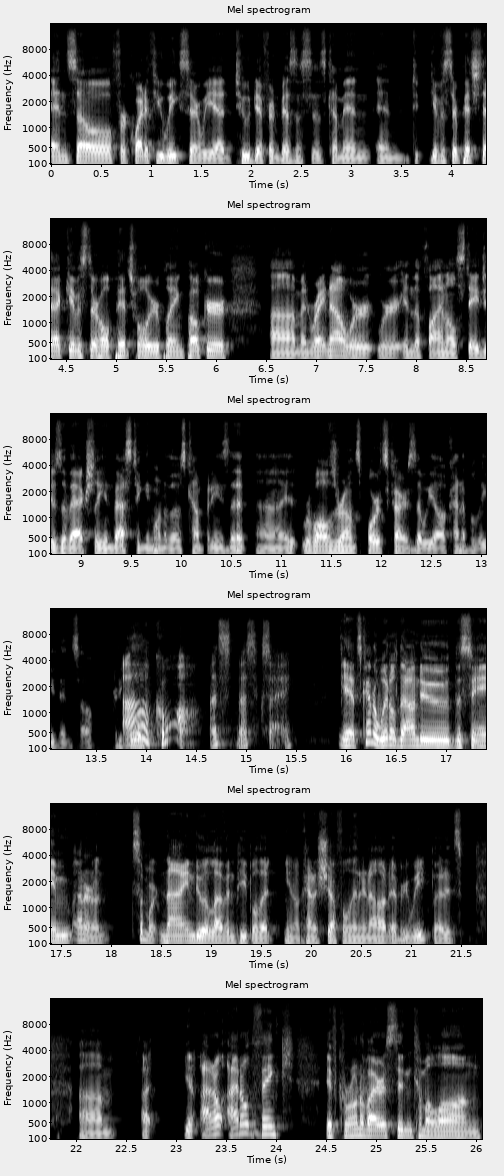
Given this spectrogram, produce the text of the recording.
And so for quite a few weeks there we had two different businesses come in and give us their pitch deck give us their whole pitch while we were playing poker. Um, and right now we're we're in the final stages of actually investing in one of those companies that uh, it revolves around sports cars that we all kind of believe in. So cool. oh cool. That's that's exciting. Yeah it's kind of whittled down to the same i don't know somewhere nine to 11 people that you know kind of shuffle in and out every week but it's um you know, I don't I don't think if coronavirus didn't come along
